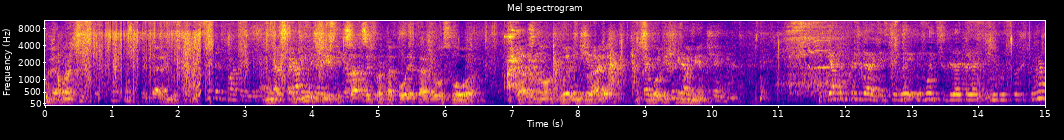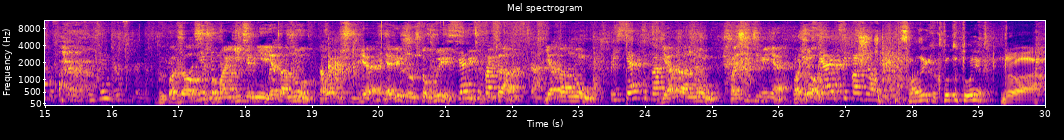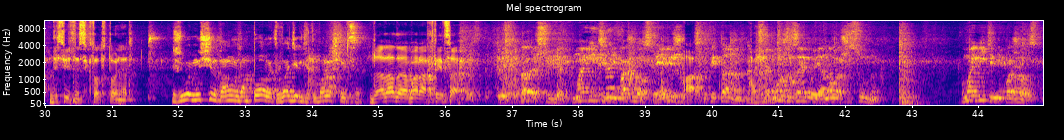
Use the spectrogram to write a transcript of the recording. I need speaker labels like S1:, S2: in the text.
S1: и обратиться к секретарю необходимости фиксации в протоколе каждого слова, сказанного в этом зале на сегодняшний момент.
S2: Я предупреждаю, если вы не будете соблюдать порядок и не будете слушать меня, после второго замечания я вас удалю.
S1: Вы, пожалуйста,
S2: Подержите.
S1: помогите мне, я тону, товарищ судья. Я вижу, что вы, вы капитан.
S2: пожалуйста.
S1: Я тону,
S2: Присядьте, пожалуйста.
S1: я тону. Спасите меня, пожалуйста.
S2: Присядьте, пожалуйста.
S3: Смотри-ка, кто-то тонет.
S4: Да, в действительности кто-то тонет.
S3: Живой мужчина, по-моему, там плавает в воде где-то, барахтается.
S4: Да-да-да, барахтается.
S1: Товарищ судья, помогите мне, пожалуйста. Я вижу
S4: А-
S1: вас капитаном. Капитан, можно зайду я на ваше судно? Помогите мне, пожалуйста.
